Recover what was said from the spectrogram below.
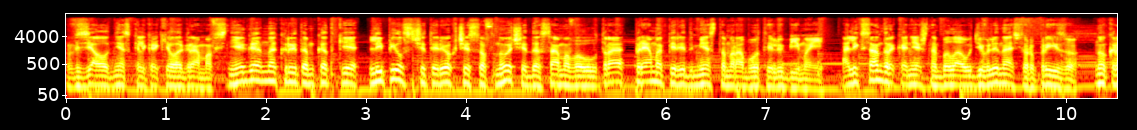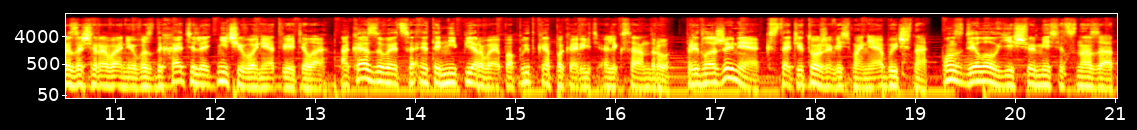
Взял несколько килограммов снега на крытом катке, лепил с 4 часов ночи до самого утра прямо перед местом работы любимой. Александра, конечно, была удивлена сюрпризу, но к разочарованию воздыхателя ничего не ответила. Оказывается, это не первая попытка покорить Александру. Предложение, кстати, тоже весьма необычно. Он сделал еще месяц назад.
